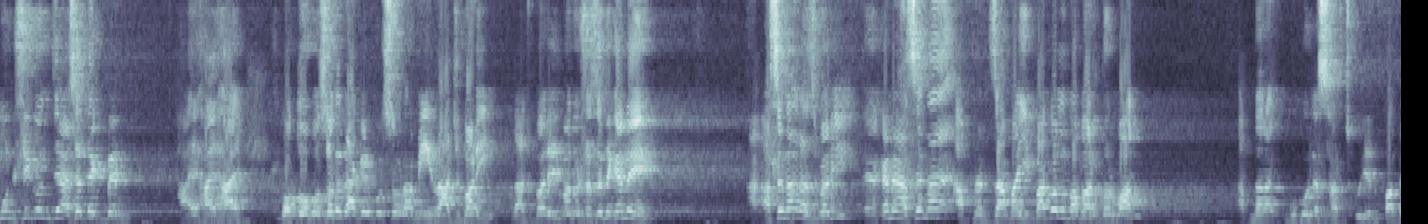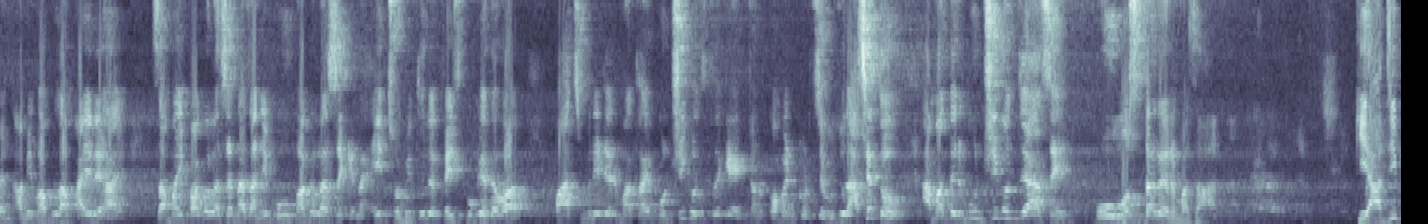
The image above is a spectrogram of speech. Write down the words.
মুন্সিগঞ্জে আসে দেখবেন, হায় হায় হায়, গত বছরের আগের বছর আমি রাজবাড়ি, রাজবাড়ির মানুষ আছেন এখানে। আছে না রাজবাড়ি? এখানে আছে না আপনার জামাই পাগল বাবার দরবার? আপনারা গুগলে সার্চ করিয়েন পাবেন। আমি ভাবলাম, হায় রে হায়, জামাই পাগল আছে না, জানি বউ পাগল আছে কিনা। এই ছবি তুলে ফেসবুকে দেওয়ার পাঁচ মিনিটের মাথায় মুন্সীগঞ্জ থেকে একজন কমেন্ট করছে, হুজুর আছে তো? আমাদের মুন্সীগঞ্জে আছে বউ মস্তানের মাজার। কি আজীব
